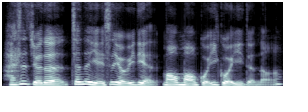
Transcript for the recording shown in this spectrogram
还是觉得真的也是有一点毛毛诡异诡异的呢？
